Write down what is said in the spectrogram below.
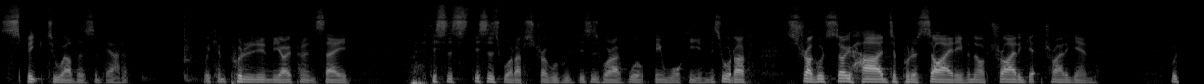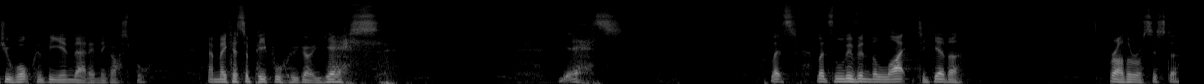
speak to others about it. We can put it in the open and say, this is, this is what I've struggled with. This is what I've been walking in. This is what I've struggled so hard to put aside, even though I've tried to get tried again. Would you walk with me in that in the gospel? And make us a people who go, Yes. Yes. Let's, let's live in the light together, brother or sister.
